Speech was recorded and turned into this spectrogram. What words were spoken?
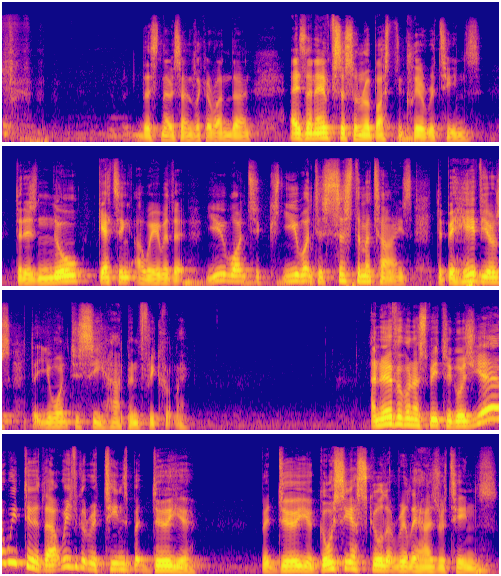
this now sounds like a rundown, is an emphasis on robust and clear routines. There is no getting away with it. You want to, you want to systematize the behaviors that you want to see happen frequently. And everyone I speak to goes, Yeah, we do that. We've got routines, but do you? But do you? Go see a school that really has routines.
